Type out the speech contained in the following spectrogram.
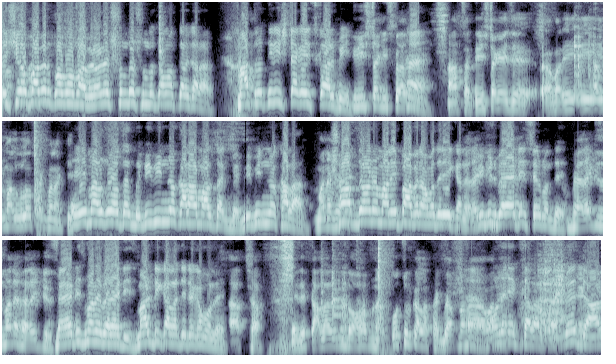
বেশিও পাবেন। কমও পাবেন। অনেক সুন্দর সুন্দর চমৎকার কালার মাত্র তিরিশ টাকা স্কোয়ার ফিট তিরিশ টাকা স্কোয়ার হ্যাঁ। আচ্ছা তিরিশ টাকা এই যে আবার এই এই- এই মালগুলো থাকবে নাকি? এই মালগুলো থাকবে বিভিন্ন কালার মাল থাকবে বিভিন্ন কালার মানে সব ধরনের মালই পাবেন আমাদের এইখানে বিভিন্ন ভ্যারাইটিস এর মধ্যে। ভ্যারাইটিস মানে ভ্যারাইটিস ভ্যারাইটিস মানে ভ্যারাইটিস মাল্টি কালার যেটাকে বলে। আচ্ছা এই যে কালারের কিন্তু অভাব নাই প্রচুর কালার থাকবে। আপনারা হ্যাঁ মানে অনেক কালার থাকবে যার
